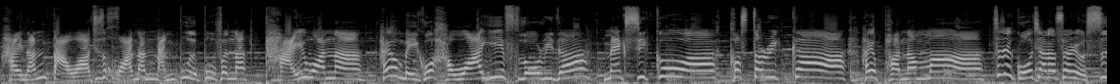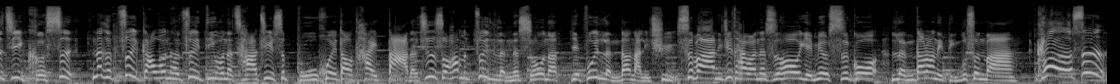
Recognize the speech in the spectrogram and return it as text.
海南岛啊，就是华南南部的部分呢。台湾啊，还有美国、Hawaii、Florida、Mexico 啊、Costa Rica 啊，还有 Panama 啊，这些国家呢虽然有四季，可是那个最高温和最低温的差距是不会到太大的，就是说他们最冷的时候呢，也不会冷到哪里去，是吧？你去台湾的时候也没有试过冷到让你顶不顺吧？可是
